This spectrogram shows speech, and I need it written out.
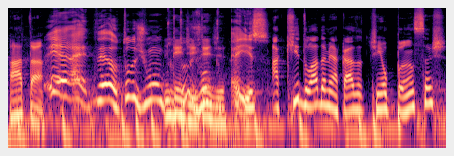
Ah, tá. É, é, entendeu? Tudo junto, Entendi, tudo junto. entendi. É isso. Aqui do lado da minha casa tinha o Panças,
